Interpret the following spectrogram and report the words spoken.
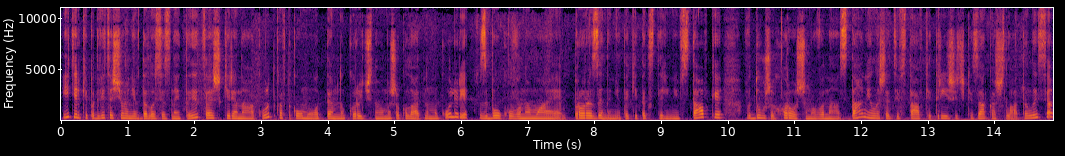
І тільки подивіться, що мені вдалося знайти. Це шкіряна куртка в такому от темно-коричневому шоколадному кольорі. Збоку вона має прорезинені такі текстильні вставки. В дуже хорошому вона стані. Лише ці вставки трішечки закашлатилися.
